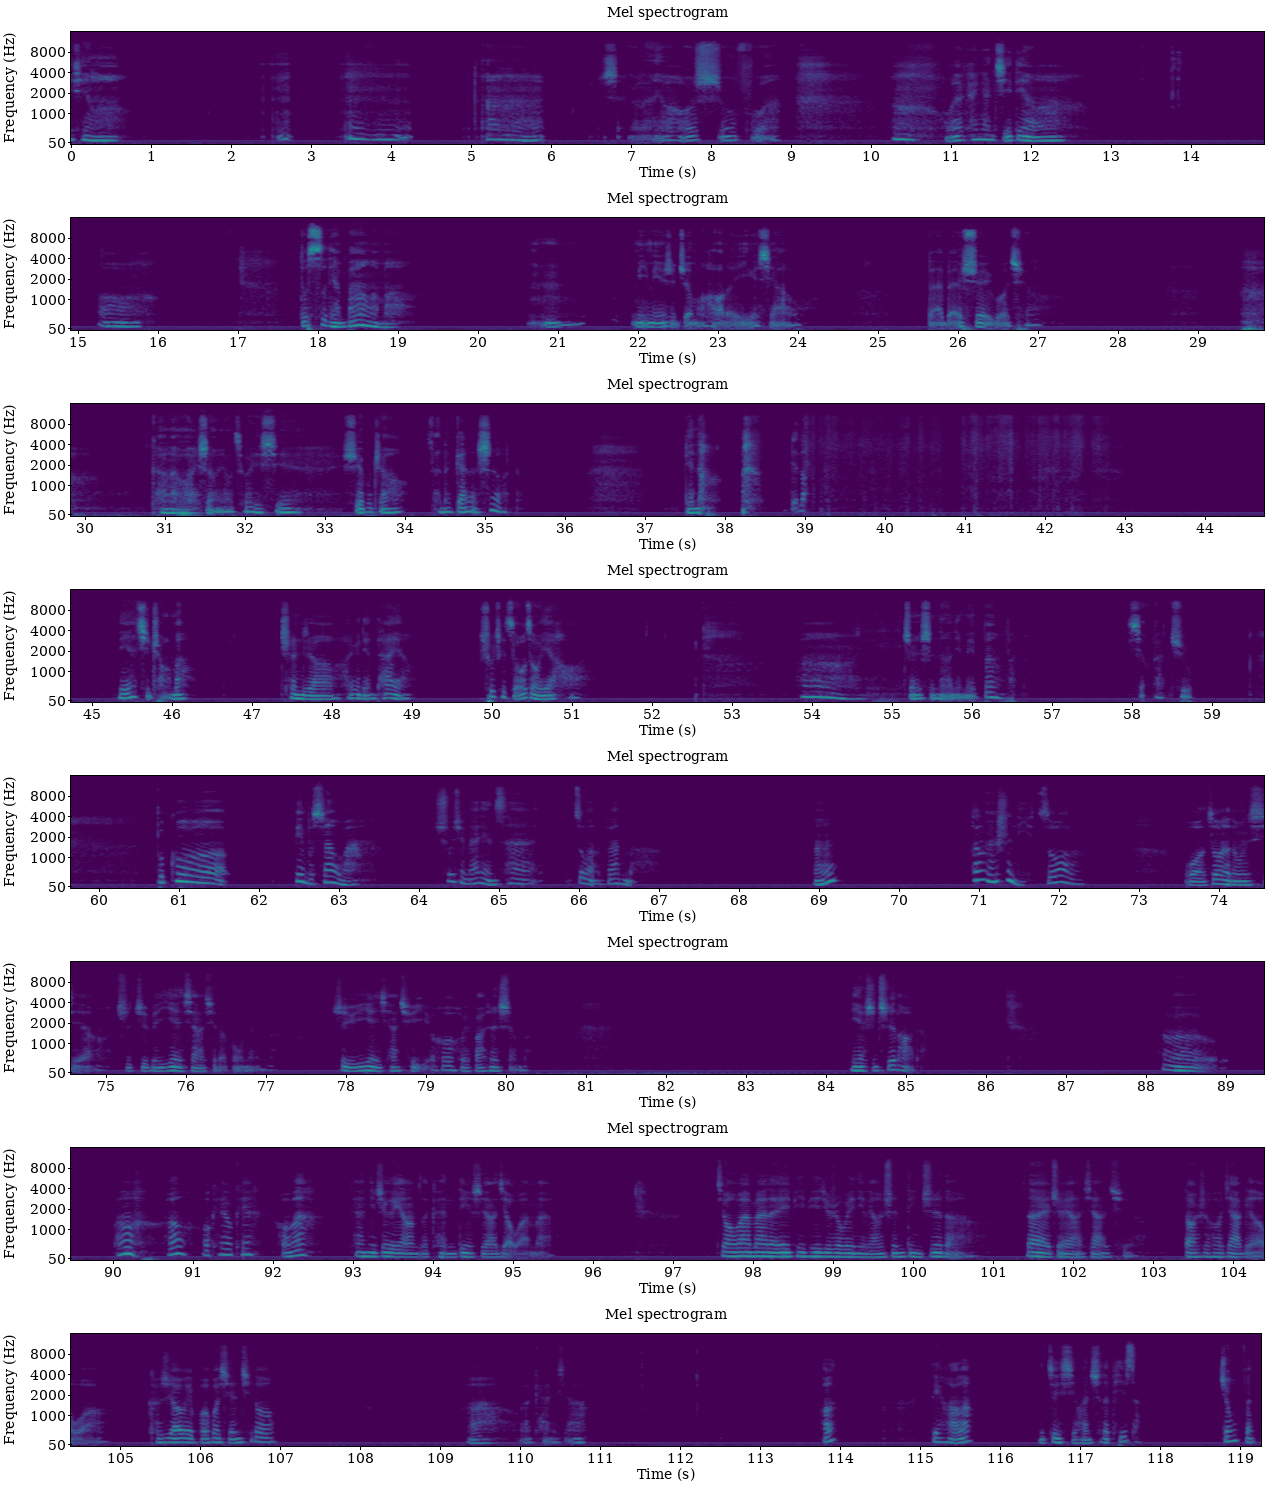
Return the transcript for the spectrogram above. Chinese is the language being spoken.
你醒了。嗯嗯啊，伸个懒腰好舒服啊！啊，我来看看几点了。哦，都四点半了吗？嗯，明明是这么好的一个下午，白白睡过去了。看来晚上要做一些睡不着才能干的事了呢。别闹，别闹！你也起床吧，趁着还有点太阳，出去走走也好。啊，真是拿你没办法呢，小懒猪。不过，并不算晚，出去买点菜做晚饭吧。嗯，当然是你做了。我做的东西，是具备咽下去的功能的。至于咽下去以后会发生什么，你也是知道的。呃，哦。好，OK，OK，好吧，看你这个样子，肯定是要叫外卖了。叫外卖的 APP 就是为你量身定制的。再这样下去，到时候嫁给了我，可是要被婆婆嫌弃的哦。啊，我来看一下啊。好了，订好了，你最喜欢吃的披萨，中粉。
